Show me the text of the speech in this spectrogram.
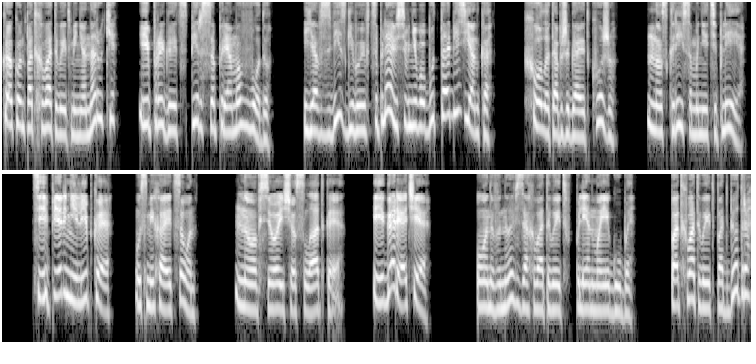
как он подхватывает меня на руки и прыгает с пирса прямо в воду. Я взвизгиваю и вцепляюсь в него, будто обезьянка. Холод обжигает кожу, но с Крисом мне теплее. «Теперь не липкая», — усмехается он. «Но все еще сладкое. И горячее». Он вновь захватывает в плен мои губы, подхватывает под бедра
